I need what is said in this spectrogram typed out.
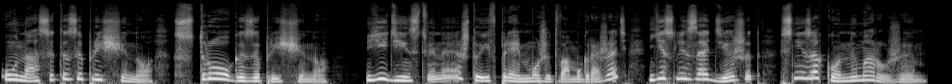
У нас это запрещено. Строго запрещено. Единственное, что и впрямь может вам угрожать, если задержат с незаконным оружием.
